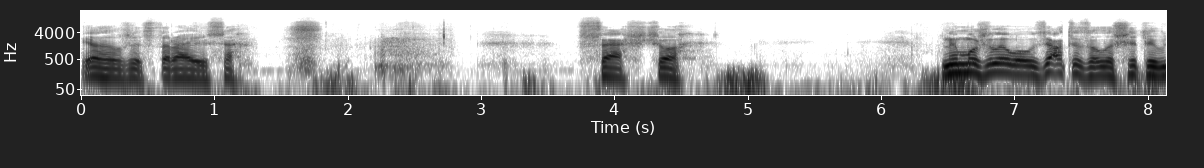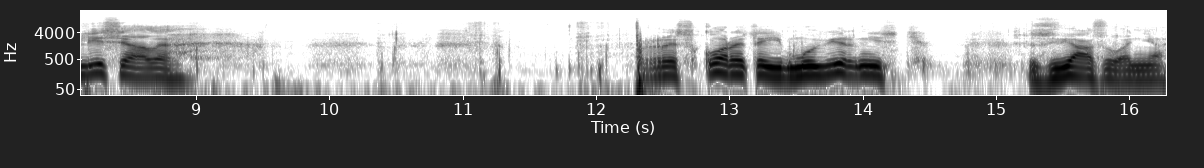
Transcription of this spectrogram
Я завжди стараюся все, що неможливо взяти, залишити в лісі, але прискорити ймовірність зв'язування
